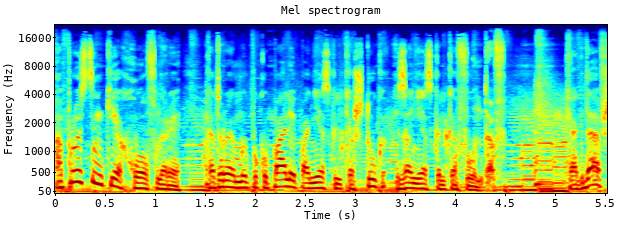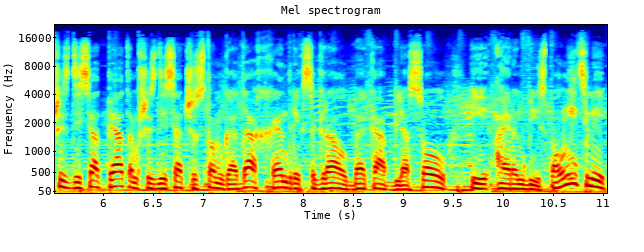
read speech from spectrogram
а простенькие хофнеры, которые мы покупали по несколько штук за несколько фунтов. Когда в 65-66 годах Хендрикс играл backup для соул и R&B исполнителей,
